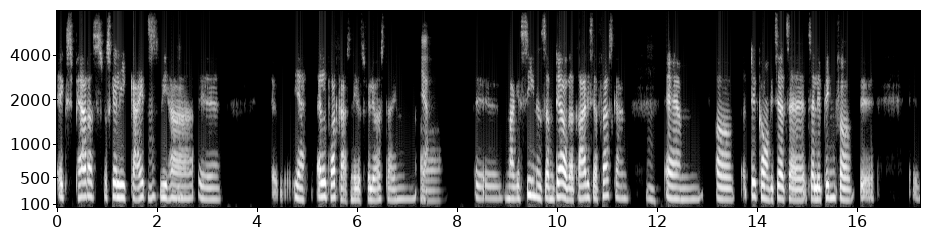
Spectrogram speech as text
eksperters forskellige guides. Mm. Vi har, øh, øh, ja, alle podcasten ligger selvfølgelig også derinde. Ja. Og øh, magasinet, som det har været gratis her første gang. Mm. Øhm, og det kommer vi til at tage, tage lidt penge for øh, øh,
